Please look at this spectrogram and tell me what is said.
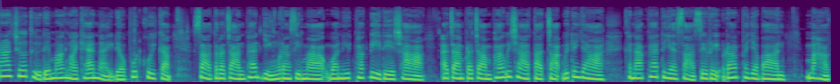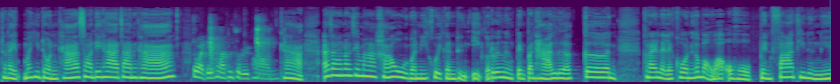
น่าเชื่อถือได้มากน้อยแค่ไหนเดี๋ยวพูดคุยกับศาสตราจารย์แพทย์หญิงรังสีมาวานิชพักดีเดชา อาจารย์ประจำภาควิชาตัดจวิทยา คณะแพทยศาสตร์ศิริราชพยาบาล มหาวิทยาลัยมหิดลค่ะ สวัสดีค่ะอาจารย์คะสวัสดีค่ะคุณสุริพร ค่ะ อาจารย์รังสีมาคะอูวันนี้คุยกันถึงอีกเรื่องหนึ่งเป็นปัญหาเหลือเกิน ใครหลาย ๆ คนก็บอกว่าโอ้โห เป็นฝ้าทีหนึ่งนี้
